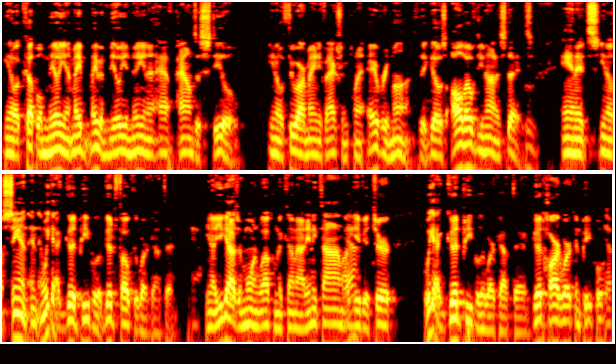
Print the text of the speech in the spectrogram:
you know, a couple million, maybe maybe a million, million and a half pounds of steel you know, through our manufacturing plant every month that goes all over the United States. Mm. And it's, you know, seeing, and, and, we got good people, good folk that work out there. Yeah. You know, you guys are more than welcome to come out anytime. Yeah. I'll give you a tour. We got good people that work out there, good, hardworking people. Yep.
